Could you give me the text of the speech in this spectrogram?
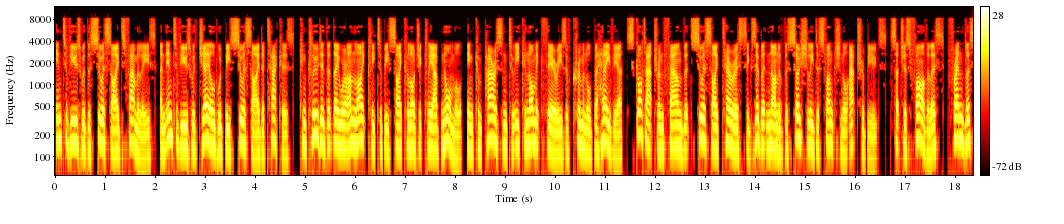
interviews with the suicides' families, and interviews with jailed would-be suicide attackers, concluded that they were unlikely to be psychologically abnormal. In comparison to economic theories of criminal behavior, Scott Atran found that suicide terrorists exhibit none of the socially dysfunctional attributes, such as fatherless, friendless,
